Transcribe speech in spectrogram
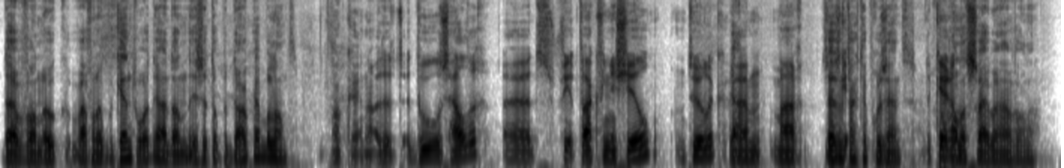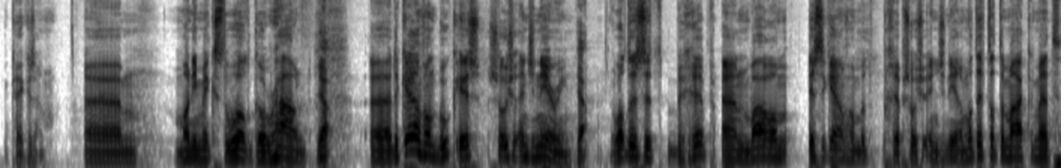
daarvan ook, waarvan ook bekend wordt, ja, dan is het op het dark web beland. Oké, nou het, het doel is helder. Eh, het is vaak financieel natuurlijk. Ja. Ehm, maar 86 procent de van kern... alle cyberaanvallen. Kijk eens aan. Ehm, money makes the world go round. Ja. Eh, de kern van het boek is social engineering. Ja. Wat is het begrip en waarom is de kern van het begrip social engineering? Wat heeft dat te maken met,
